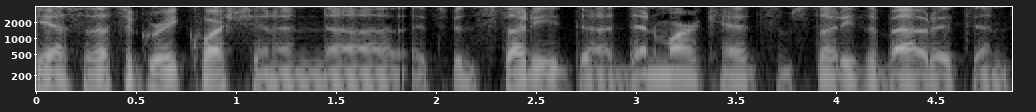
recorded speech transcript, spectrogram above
Yeah, so that's a great question, and uh, it's been studied. Uh, Denmark had some studies about it, and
